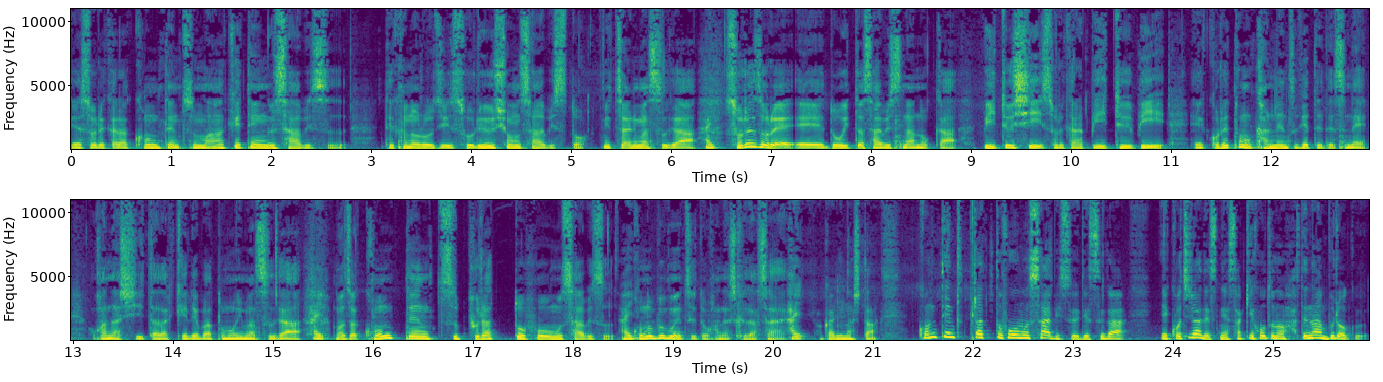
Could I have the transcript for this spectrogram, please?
えー、それからコンテンツマーケティングサービス、テクノロジーソリューションサービスと3つありますが、はい、それぞれ、えー、どういったサービスなのか、B2C、それから B2B、えー、これとも関連づけてですね、お話しいただければと思いますが、はい、まずはコンテンツプラットフォームサービス、はい、この部分についてお話しください。はい、わかりました。コンテンツプラットフォームサービスですが、こちらはですね、先ほどのハテナブログ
